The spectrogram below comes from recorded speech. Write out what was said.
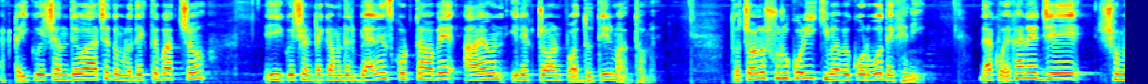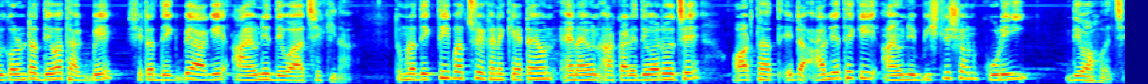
একটা ইকুয়েশান দেওয়া আছে, তোমরা দেখতে পাচ্ছ। এই ইকুয়েশানটাকে আমাদের ব্যালেন্স করতে হবে আয়ন ইলেকট্রন পদ্ধতির মাধ্যমে। তো চলো শুরু করি, কীভাবে করব দেখে নিই। দেখো, এখানে যে সমীকরণটা দেওয়া থাকবে, সেটা দেখবে আগে আয়নে দেওয়া আছে কিনা। তোমরা দেখতেই পাচ্ছ এখানে ক্যাটায়ন, অ্যানায়ন আকারে দেওয়া রয়েছে। অর্থাৎ এটা আগে থেকেই আয়নে বিশ্লেষণ করেই দেওয়া হয়েছে।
